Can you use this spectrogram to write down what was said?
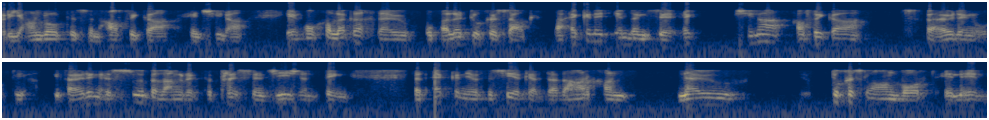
vir die handel tussen Afrika en China. En ongelukkig nou op hulle toegesak maar ek kan net een ding sê ek China Afrika verhouding of die die verhouding is so belangrik vir president Xi Jinping dat ek kan jou verseker dat daar gaan nou toegeslaan word en en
